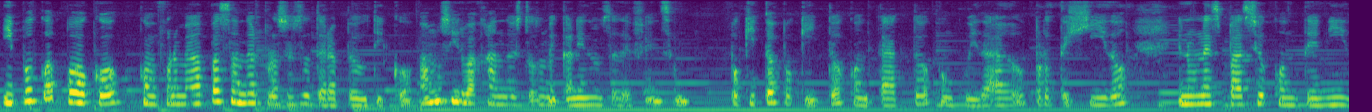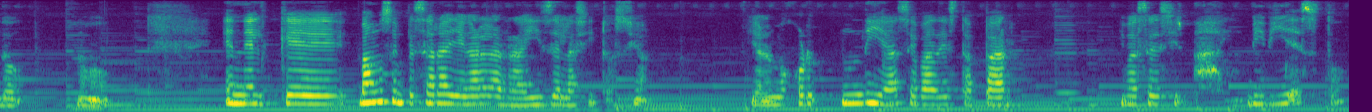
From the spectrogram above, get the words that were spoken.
Y poco a poco, conforme va pasando el proceso terapéutico, vamos a ir bajando estos mecanismos de defensa, poquito a poquito, contacto, con cuidado, protegido, en un espacio contenido, ¿no? en el que vamos a empezar a llegar a la raíz de la situación. Y a lo mejor un día se va a destapar y vas a decir, ay, viví esto,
